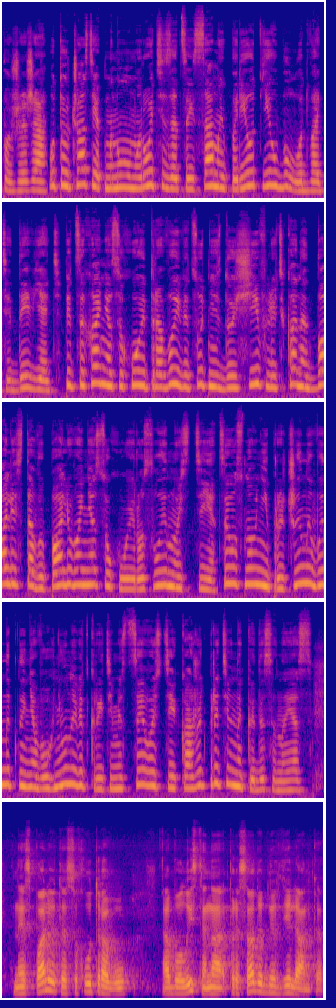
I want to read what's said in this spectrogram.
пожежа. У той час, як минулому році за цей самий період їх було 29. Підсихання сухої трави, відсутність дощів, людська недбалість та випалювання сухої рослинності – це основні причини виникнення вогню на відкритій місцевості, кажуть працівники ДСНС. Не спалюйте суху траву або листя на присадибних ділянках.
